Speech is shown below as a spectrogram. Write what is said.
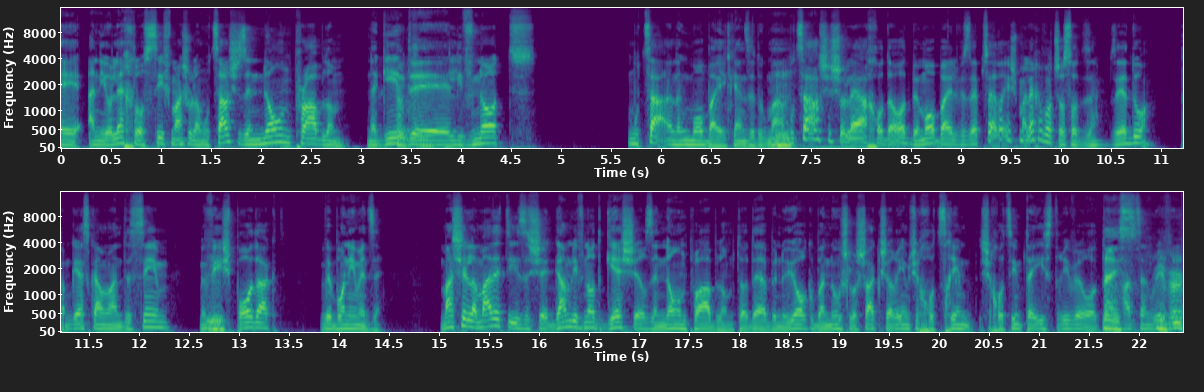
אה, אני הולך להוסיף משהו למוצר שזה known problem. נגיד אוקיי. אה, לבנות מוצר, מובייל, כן, זה דוגמה, Mm. מוצר ששולח הודעות במובייל וזה, בסדר, יש מלא חברות שעושות את זה, זה ידוע. אתה מגייס כמה מהנדסים, מביא Mm. איש product ובונים את זה. מה שלמדתי זה שגם לבנות גשר זה known problem, אתה יודע, בניו יורק בנו שלושה גשרים שחוצים, שחוצים את האיסט ריבר או את Nice. ההדסון ריבר,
